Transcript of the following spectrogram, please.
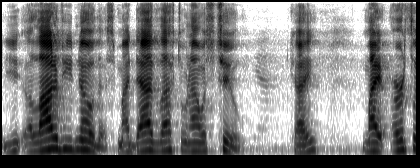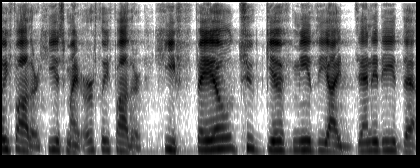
You, a lot of you know this. My dad left when I was two. Okay? My earthly father, he is my earthly father. He failed to give me the identity that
